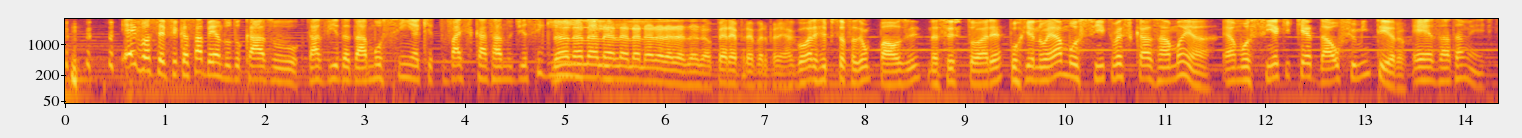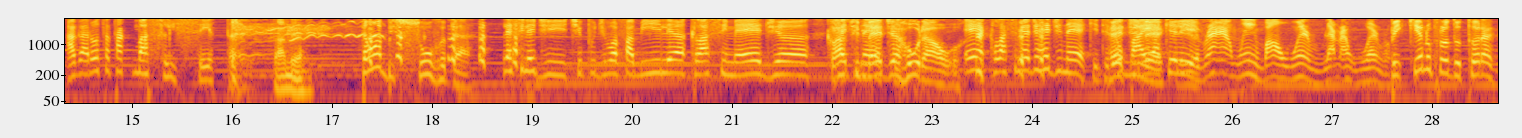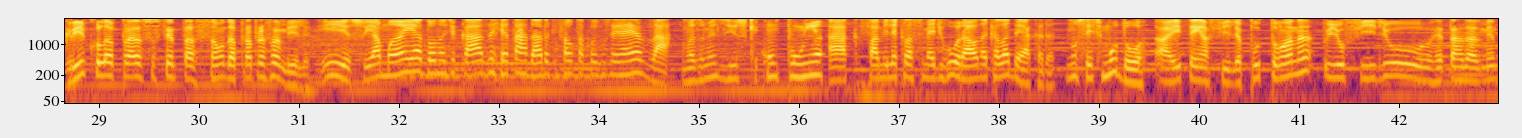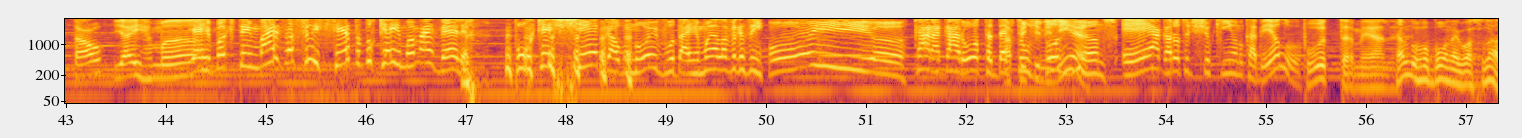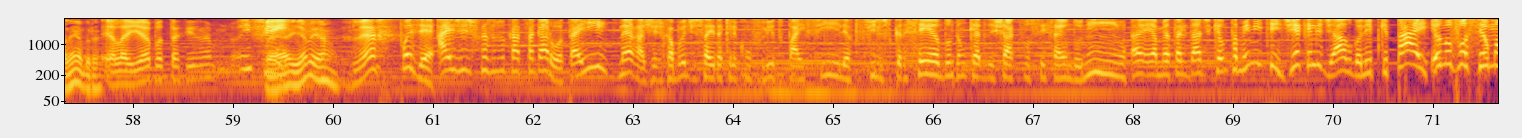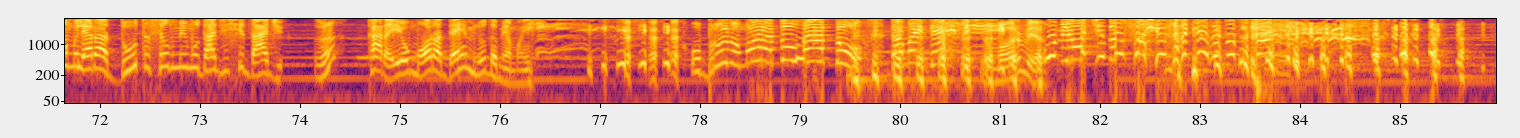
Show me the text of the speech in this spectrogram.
e aí você fica sabendo do caso da vida da mocinha que vai se casar no dia seguinte. Não, não, não, não, não, não, não, não, não, não, não. Pera pera pera aí. Agora a gente precisa fazer um pause nessa história, porque não é a mocinha que vai se casar amanhã. É a mocinha que quer dar o filme inteiro. É, exatamente. A garota tá com uma fliceta Tá mesmo. tão absurda. Ela é filha de, tipo, de uma família classe média... Classe redneck. média rural. É, classe média redneck, entendeu? O pai é Redneck, aquele... isso. Pequeno produtor agrícola para a sustentação da própria família. Isso, e a mãe é a dona de casa e retardada que faz outra coisa que não seja rezar. Mais ou menos isso que compunha a família classe média rural naquela década. Não sei se mudou. Aí tem a filha putona e o filho retardado mental e a irmã. E a irmã que tem mais a fliceta do que a irmã mais velha. Porque chega o noivo da irmã, ela fica assim: Oi! Cara, a garota deve A ter uns 12 pequenininha? anos. É a garota de chuquinho no cabelo? Puta merda. Ela não roubou um negócio lá, lembra? Ela ia botar aqui. na- Enfim, É, ia mesmo. né? Pois é, aí a gente fica sabendo do caso dessa garota. Aí, né, a gente acabou de sair daquele conflito pai e filha, filhos crescendo, não quero deixar que vocês saiam do ninho. Aí a mentalidade que eu também não entendi aquele diálogo ali, porque, pai, eu não vou ser uma mulher adulta se eu não me mudar de cidade. Hã? Cara, eu moro a 10 minutos da minha mãe. o Bruno mora do lado da mãe dele. Eu moro mesmo. O Miotti não saiu da casa dos pais.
